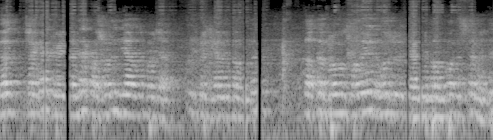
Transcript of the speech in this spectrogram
Ben Çengelköy Dernek Başkanı Niyazi Koca. İlk önce kendimi tanıdı. Zaten çoğumuz tanıyordu, onun için kendimi tanıtmak istemedi.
